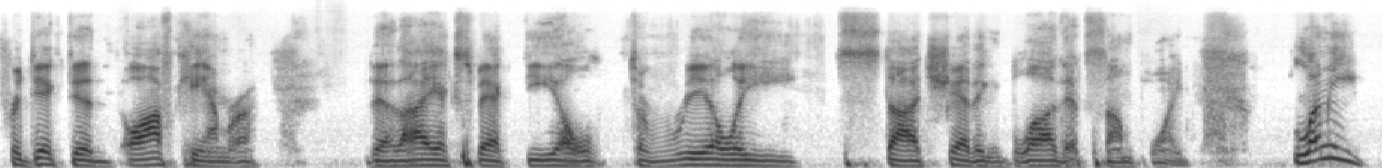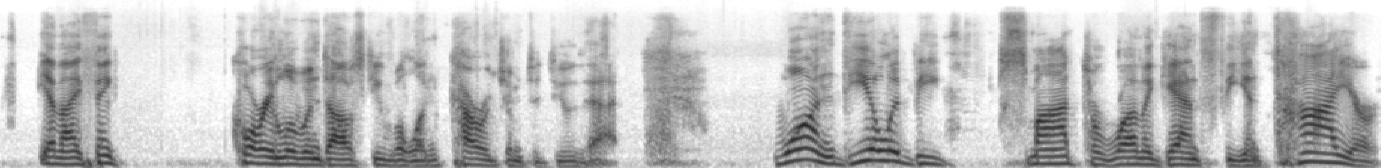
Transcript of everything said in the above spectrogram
predicted off camera that I expect Diehl to really start shedding blood at some point. Let me, and I think Corey Lewandowski will encourage him to do that. One, Diehl would be smart to run against the entire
